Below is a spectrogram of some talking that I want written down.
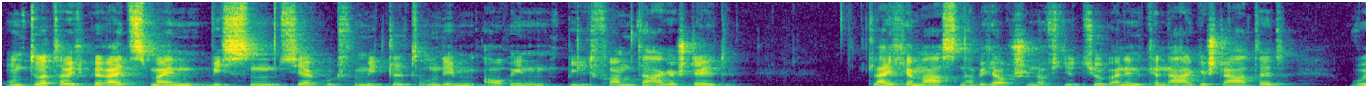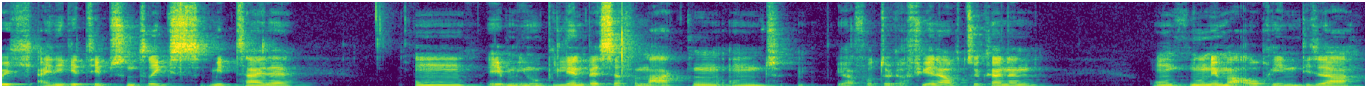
Und dort habe ich bereits mein Wissen sehr gut vermittelt und eben auch in Bildform dargestellt. Gleichermaßen habe ich auch schon auf YouTube einen Kanal gestartet, wo ich einige Tipps und Tricks mitteile, um eben Immobilien besser vermarkten und ja, fotografieren auch zu können. Und nun immer auch in dieser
